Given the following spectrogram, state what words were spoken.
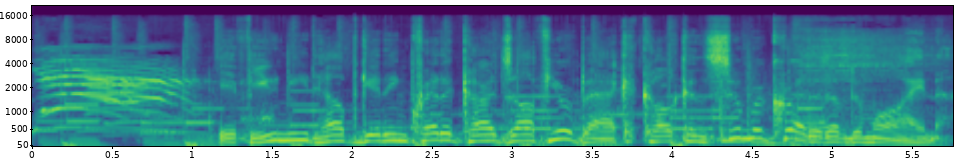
Yeah! If you need help getting credit cards off your back, call Consumer Credit of Des Moines.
